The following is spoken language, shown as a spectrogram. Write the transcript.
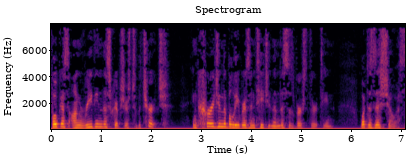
focus on reading the scriptures to the church, encouraging the believers and teaching them. This is verse 13. What does this show us?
